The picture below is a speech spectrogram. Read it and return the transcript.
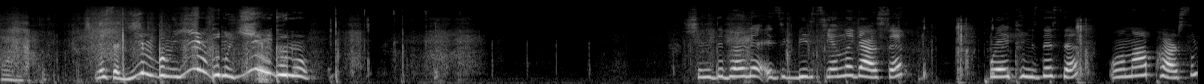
Tamam. Neyse yiyin bunu yiyin bunu yiyin bunu. Şimdi böyle ezik birisi yanına gelse burayı temizlese ona ne yaparsın?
